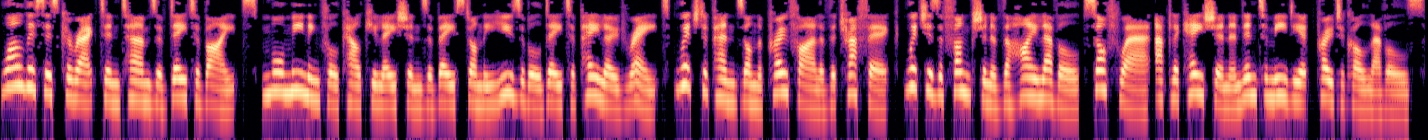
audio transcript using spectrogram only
While this is correct in terms of data bytes, more meaningful calculations are based on the usable data payload rate, which depends on the profile of the traffic, which is a function of the high-level, software, application and intermediate protocol levels.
